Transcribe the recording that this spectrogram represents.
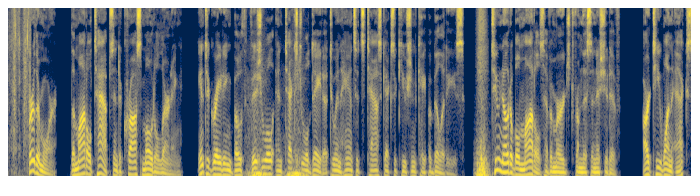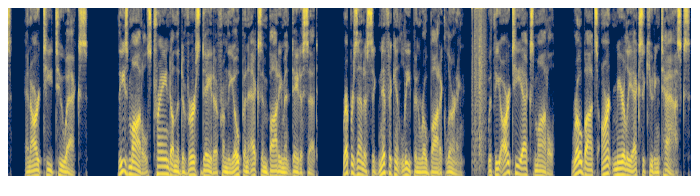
Furthermore, the model taps into cross-modal learning, integrating both visual and textual data to enhance its task execution capabilities. Two notable models have emerged from this initiative, RT1X and RT2X. These models, trained on the diverse data from the OpenX embodiment dataset, represent a significant leap in robotic learning. With the RTX model, robots aren't merely executing tasks,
